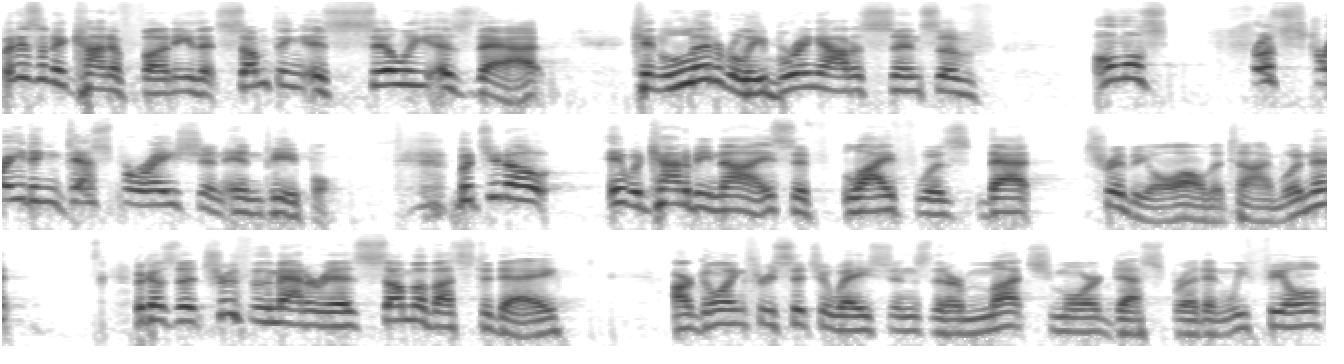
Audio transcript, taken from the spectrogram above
But isn't it kind of funny that something as silly as that can literally bring out a sense of almost frustrating desperation in people? But you know, it would kind of be nice if life was that trivial all the time, wouldn't it? Because the truth of the matter is, some of us today are going through situations that are much more desperate and we feel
